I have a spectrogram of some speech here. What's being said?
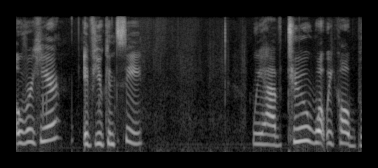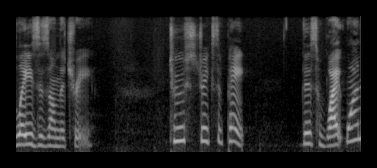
Over here, if you can see, we have two what we call blazes on the tree. Two streaks of paint. This white one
